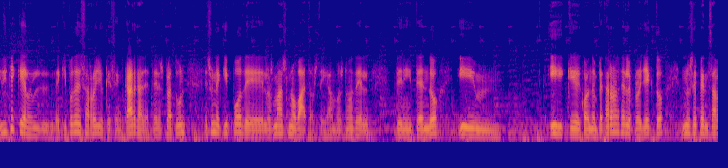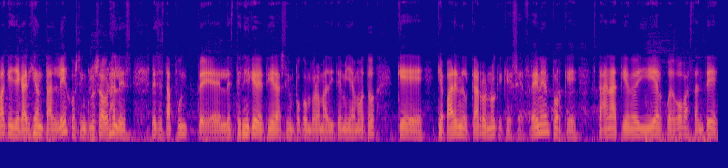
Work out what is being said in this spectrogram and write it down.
Y dice que el equipo de desarrollo que se encarga de hacer Splatoon es un equipo de los más novatos, digamos, ¿no? Del, de Nintendo. Y mm, y que cuando empezaron a hacer el proyecto no se pensaba que llegarían tan lejos. Incluso ahora les, les está eh, les tenía que decir así un poco en broma, dice Miyamoto, que, que paren el carro, ¿no? Que, que se frenen porque están haciendo allí el juego bastante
